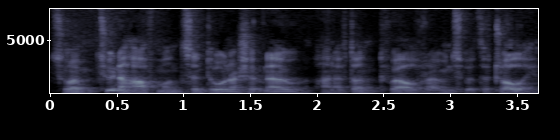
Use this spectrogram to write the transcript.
So I'm two and a half months into ownership now and I've done 12 rounds with the trolley.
